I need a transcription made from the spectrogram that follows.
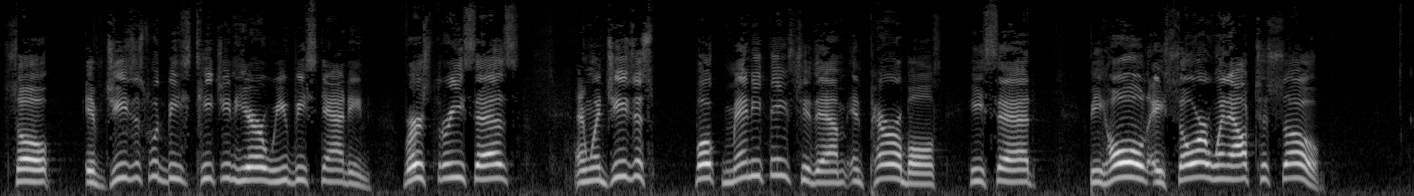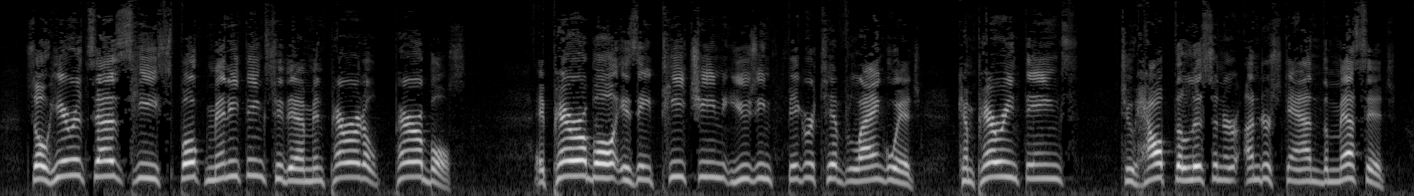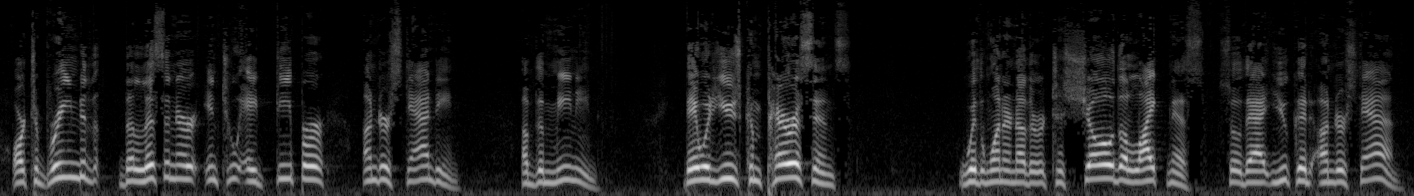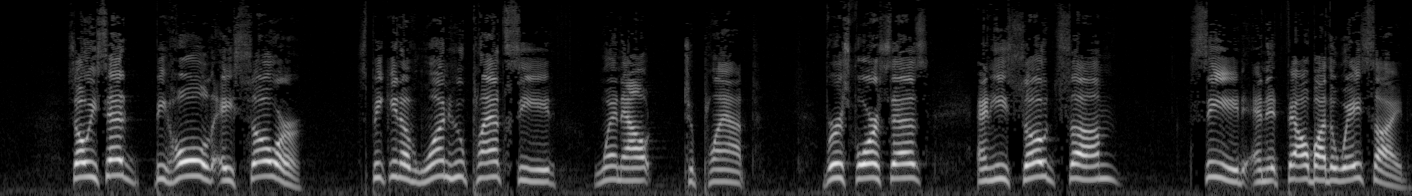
So if Jesus would be teaching here, we'd be standing. Verse 3 says, And when Jesus spoke many things to them in parables, he said, Behold, a sower went out to sow. So here it says he spoke many things to them in parables. A parable is a teaching using figurative language, comparing things to help the listener understand the message, or to bring the, listener into a deeper understanding of the meaning. They would use comparisons with one another to show the likeness so that you could understand. So he said, Behold, a sower, speaking of one who plants seed, went out to plant. Verse 4 says, And he sowed some seed, and it fell by the wayside.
